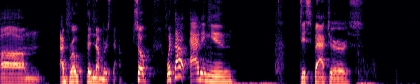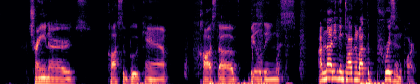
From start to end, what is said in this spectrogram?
um, I broke the numbers down. So without adding in dispatchers, trainers, cost of boot camp, cost of buildings. I'm not even talking about the prison part,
